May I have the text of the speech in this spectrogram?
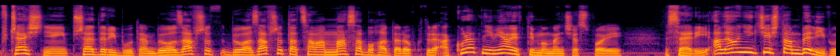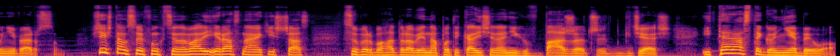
Wcześniej, przed rebootem, było zawsze, była zawsze ta cała masa bohaterów, które akurat nie miały w tym momencie swojej serii, ale oni gdzieś tam byli w uniwersum. Gdzieś tam sobie funkcjonowali i raz na jakiś czas superbohaterowie napotykali się na nich w barze czy gdzieś. I teraz tego nie było.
